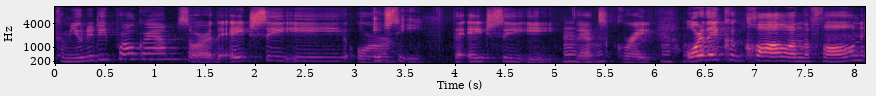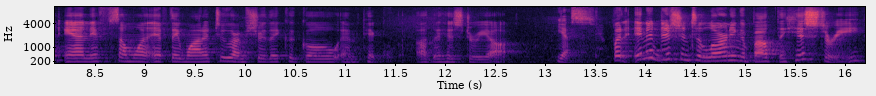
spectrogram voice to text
community programs, or the HCE, or... HCE. The HCE, Mm-hmm. that's great. Or they could call on the phone, and if someone, if they wanted to, I'm sure they could go and pick uh, the history up. Yes. But in addition to learning about the history,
